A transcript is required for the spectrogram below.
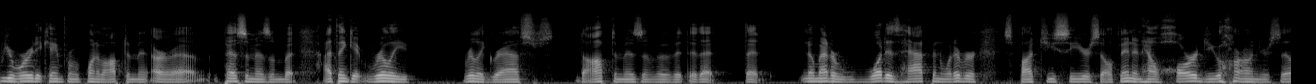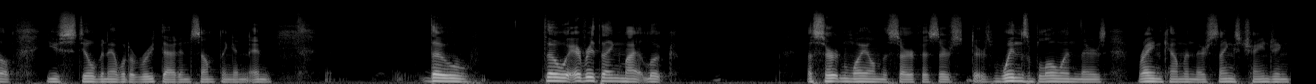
you're worried it came from a point of optimism or uh, pessimism, but I think it really really grasps the optimism of it that that no matter what has happened, whatever spot you see yourself in, and how hard you are on yourself, you've still been able to root that in something. And, and though though everything might look a certain way on the surface, there's there's winds blowing, there's rain coming, there's things changing,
